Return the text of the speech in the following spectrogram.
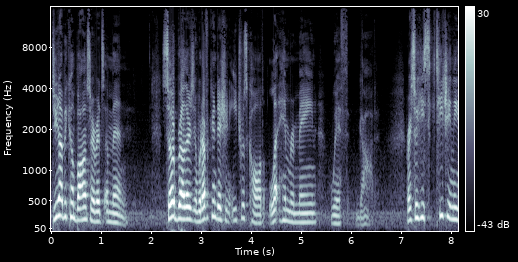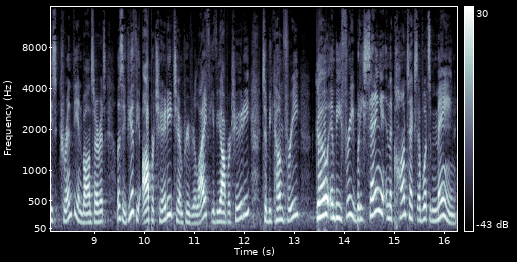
Do not become bondservants of men. So, brothers, in whatever condition each was called, let him remain with God. Right? So he's teaching these Corinthian bondservants listen, if you have the opportunity to improve your life, you have the opportunity to become free, go and be free. But he's setting it in the context of what's main,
